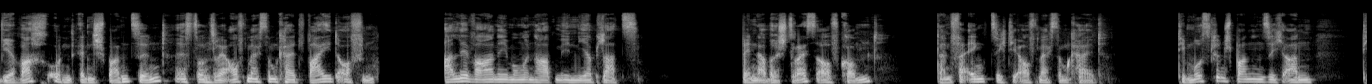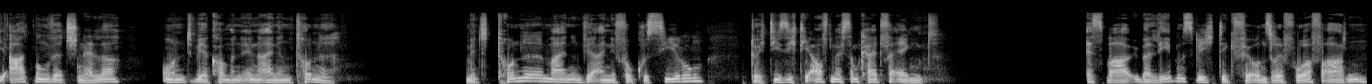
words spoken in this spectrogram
wir wach und entspannt sind, ist unsere Aufmerksamkeit weit offen. Alle Wahrnehmungen haben in ihr Platz. Wenn aber Stress aufkommt, dann verengt sich die Aufmerksamkeit. Die Muskeln spannen sich an, die Atmung wird schneller und wir kommen in einen Tunnel. Mit Tunnel meinen wir eine Fokussierung, durch die sich die Aufmerksamkeit verengt. Es war überlebenswichtig für unsere Vorfahren,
